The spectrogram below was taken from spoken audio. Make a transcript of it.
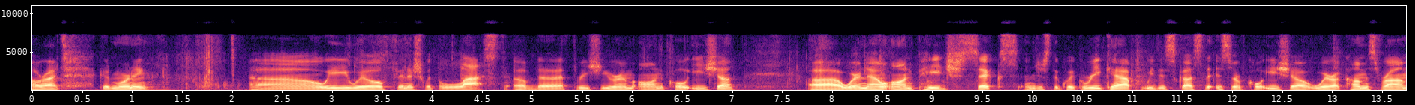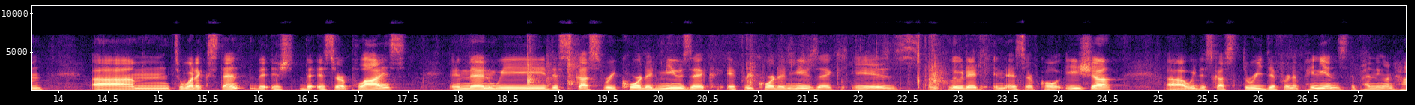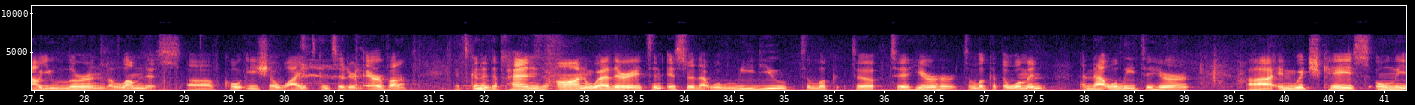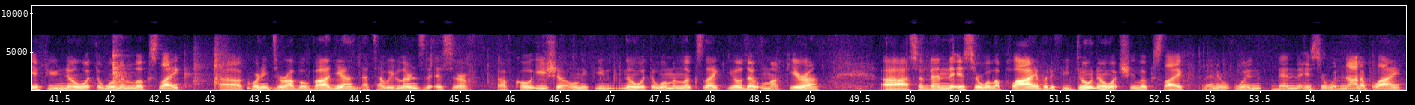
All right, good morning. Uh, we will finish with the last of the three shiurim on Kol Isha. Uh, we're now on page six, and just a quick recap: we discussed the Isser of Kol Isha, where it comes from, um, to what extent the, ish, the Isser applies, and then we discussed recorded music. If recorded music is included in the Isser of Kol Isha, uh, we discussed three different opinions depending on how you learn the lumdis of Kol Isha, why it's considered erva. It's going to depend on whether it's an isser that will lead you to look to, to hear her, to look at the woman, and that will lead to hirhur. Uh, in which case, only if you know what the woman looks like, uh, according to Rabbi Ovadia, that's how he learns the isser of, of only if you know what the woman looks like, Yoda Umakira. Uh, so then the Isser will apply, but if you don't know what she looks like, then, it would, then the Isser would not apply.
